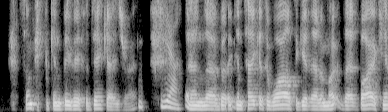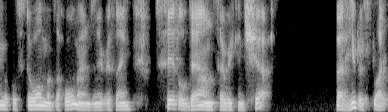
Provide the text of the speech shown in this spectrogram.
some people can be there for decades right? Yeah. And uh, but it can take us a while to get that emo- that biochemical storm of the hormones and everything settled down so we can shift. But he was like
